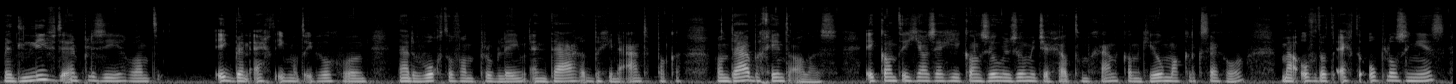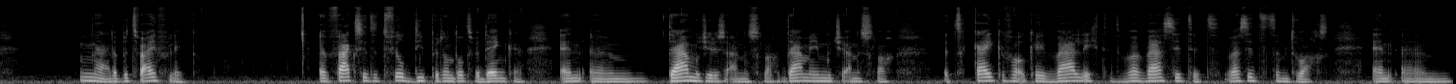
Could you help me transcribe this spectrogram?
met liefde en plezier, want ik ben echt iemand, ik wil gewoon naar de wortel van het probleem en daar het beginnen aan te pakken. Want daar begint alles. Ik kan tegen jou zeggen, je kan zo en zo met je geld omgaan. Dat kan ik heel makkelijk zeggen hoor. Maar of dat echt de oplossing is, nou, dat betwijfel ik. En vaak zit het veel dieper dan dat we denken. En um, daar moet je dus aan de slag. Daarmee moet je aan de slag. Het kijken van, oké, waar ligt het? Waar, waar, zit het? Waar zit het hem dwars? En um,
